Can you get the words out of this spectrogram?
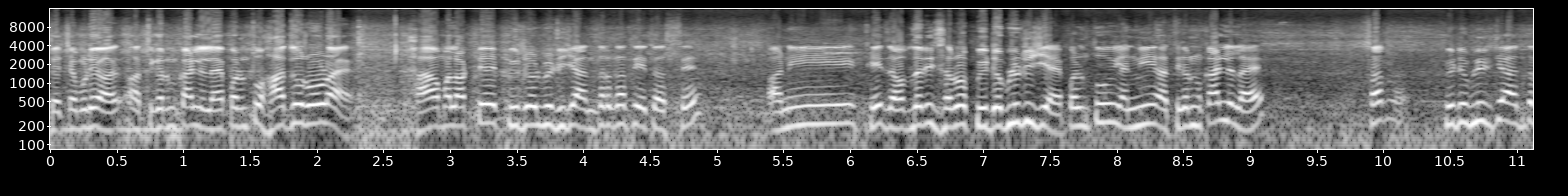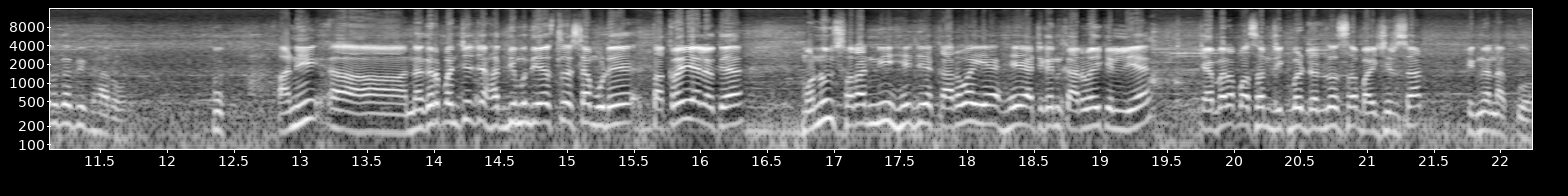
त्याच्यामुळे अतिक्रमण काढलेलं आहे. परंतु हा जो रोड आहे हा मला वाटते पी डब्ल्यू डीच्या अंतर्गत येत असते. आणि हे जबाबदारी सर्व पी डब्ल्यू डीची आहे. परंतु यांनी अतिक्रमण काढलेलं आहे. सर पी डब्ल्यू डीच्या अंतर्गत येत हा रोड. आणि नगरपंचायतच्या हद्दीमध्ये असल्यामुळे तक्रारी आल्या होत्या. म्हणून सरांनी हे जे कारवाई आहे हे या ठिकाणी कारवाई केलेली आहे. कॅमेरा पर्सन जिकबत डडलसह बाई शिरसाट हिंगणा नागपूर.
